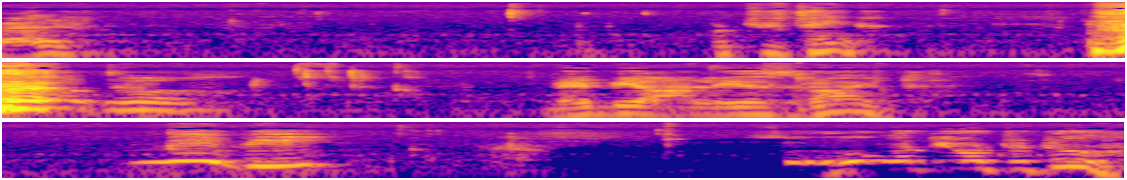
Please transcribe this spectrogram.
Well, what do you think? I don't know. Maybe Ali is right. Maybe. So what do you want to do?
